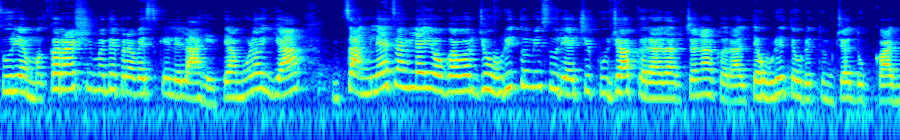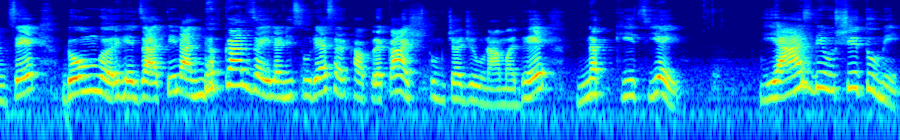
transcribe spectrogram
सूर्य मकर राशीमध्ये प्रवेश केलेला आहे त्यामुळं या चांगल्या चांगल्या योगावर जेवढी तुम्ही सूर्याची पूजा कराल अर्चना कराल तेवढे तेवढे तुमच्या दुःखांचे डोंगर हे जातील अंधकार जाईल आणि सूर्यासारखा प्रकाश तुमच्या जीवनामध्ये नक्कीच येईल. याच दिवशी तुम्ही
